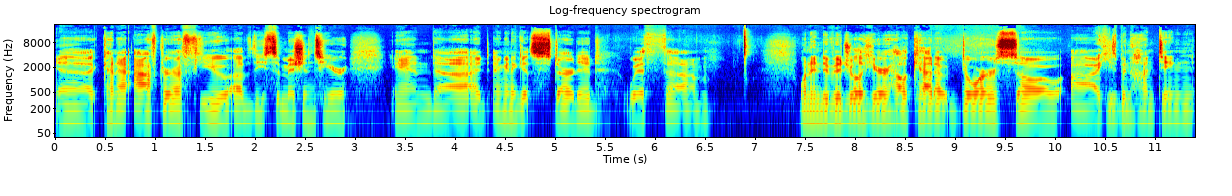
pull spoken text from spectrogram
uh, kind of after a few of the submissions here, and uh, I, am gonna get started with um, one individual here, Hellcat Outdoors. So uh, he's been hunting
